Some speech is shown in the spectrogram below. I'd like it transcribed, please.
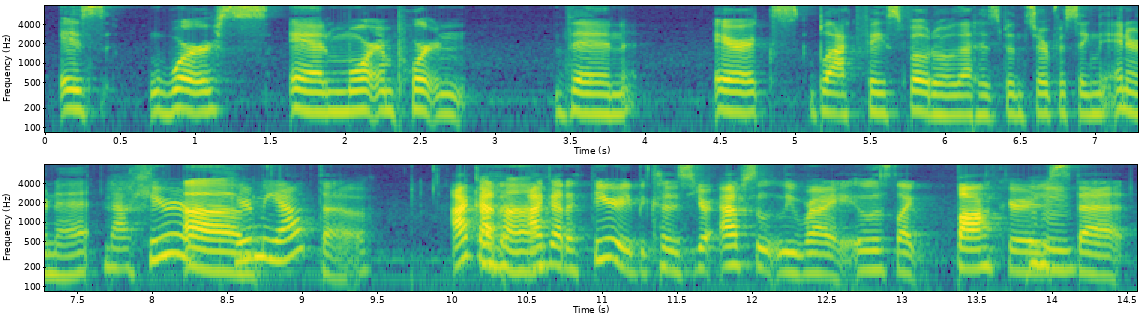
is worse and more important than Eric's blackface photo that has been surfacing the internet. Now hear Um, hear me out though. I got Uh-huh. a, I got a theory because you're absolutely right. It was like bonkers Mm-hmm. that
